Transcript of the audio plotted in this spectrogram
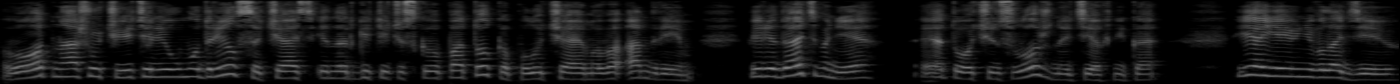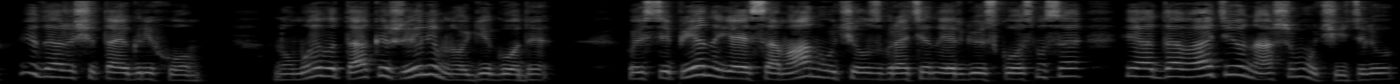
Вот наш учитель и умудрился часть энергетического потока, получаемого Андреем, передать мне. Это очень сложная техника. Я ею не владею и даже считаю грехом. Но мы вот так и жили многие годы. Постепенно я и сама научилась брать энергию из космоса и отдавать ее нашему учителю.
